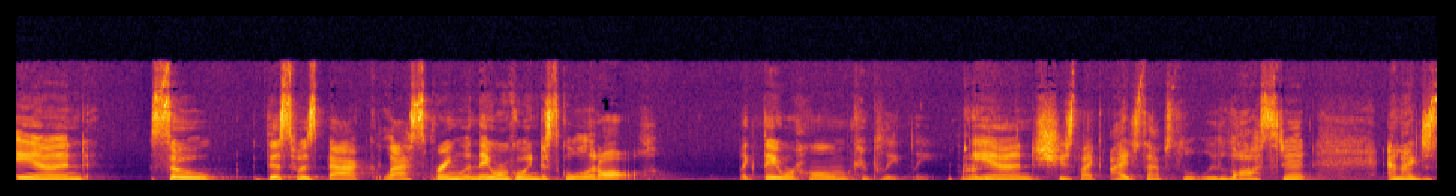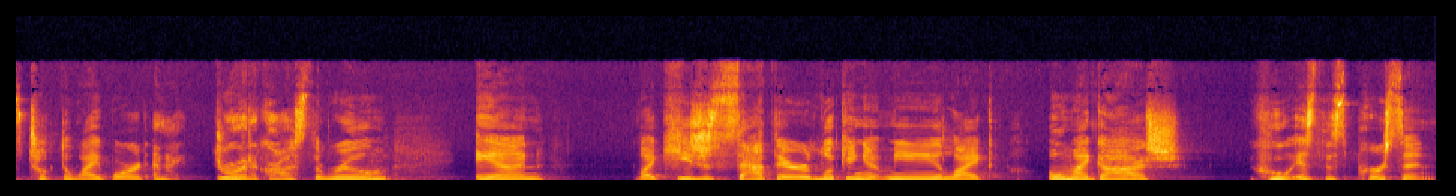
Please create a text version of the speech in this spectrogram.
and so this was back last spring when they weren't going to school at all like they were home completely Right. and she's like I just absolutely lost it and I just took the whiteboard and I threw it across the room and like he just sat there looking at me like, oh my gosh, who is this person?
